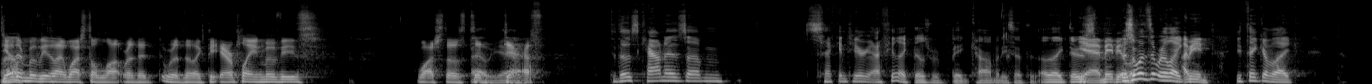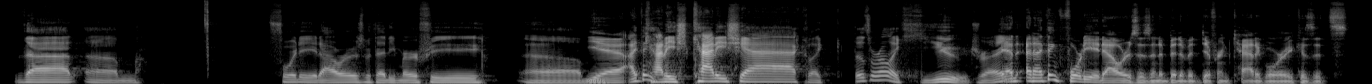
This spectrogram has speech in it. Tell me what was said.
The Well, other movies I watched a lot were the were the like the airplane movies. Watched those to Oh, yeah. death. Do those count as um second tier? I feel like those were big comedies at the like. There's Yeah, maybe there's the ones that were like. I mean, you think of like that um 48 hours with Eddie Murphy. Um, yeah, I think Caddy Caddyshack. Like those were all like huge, right? And and I think 48 hours is in a bit of a different category because it's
